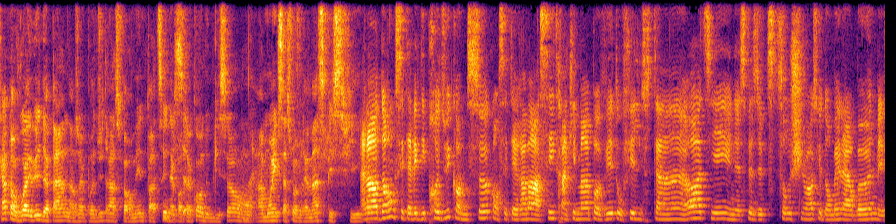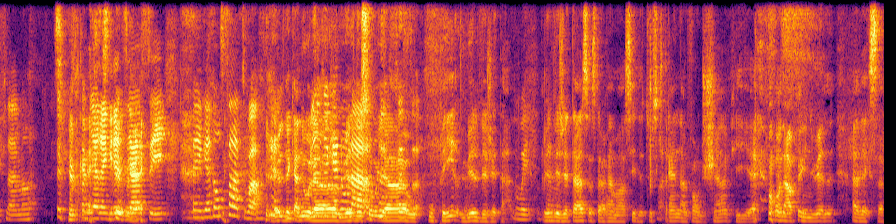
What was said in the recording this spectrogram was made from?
quand on voit huile de palme dans un produit transformé, une pâtisserie, n'importe quoi, on oublie ça, on- Ouais. à moins que ça soit vraiment spécifié. Alors donc, c'est avec des produits comme ça qu'on s'était ramassé tranquillement, pas vite, au fil du temps. Ah, tiens, une espèce de petite sauce chinoise qui a donc bien l'air bonne, mais finalement, le premier ingrédient, c'est ben, regardons ça, toi. Huile de canola, Huile de soya ou, pire, huile végétale. Oui, L'huile végétale, ça, c'est un ramassé de tout ce qui traîne dans le fond du champ, puis euh, on en fait une huile avec ça.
